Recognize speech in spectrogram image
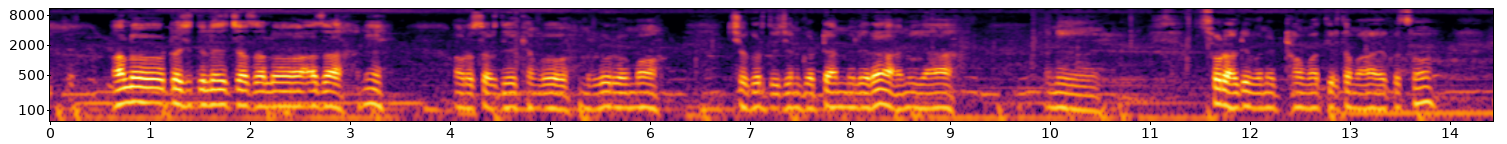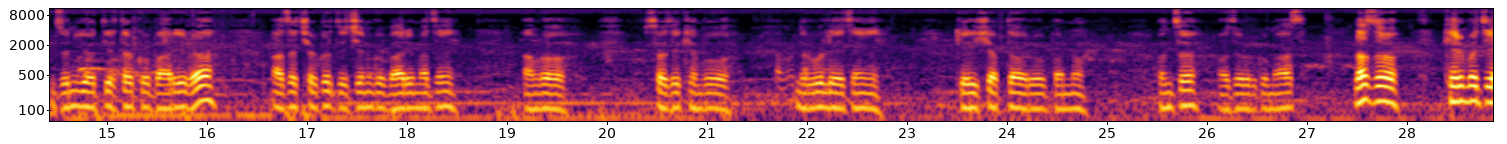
हेलो टसी दिले चाचालो आज नि हाम्रो सर्दी खेम्बो र म छेकुर दुईजनको टाइम मिलेर हामी यहाँ अनि सोरहाल्टी भन्ने ठाउँमा तीर्थमा आएको छौँ जुन यो तीर्थको बारी र आज छेकुर दुईजनको बारेमा चाहिँ हाम्रो सर्दी खेम्बो नृगुले चाहिँ केही शब्दहरू भन्नु हुन्छ हजुरहरूको मास लस खेरपछि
